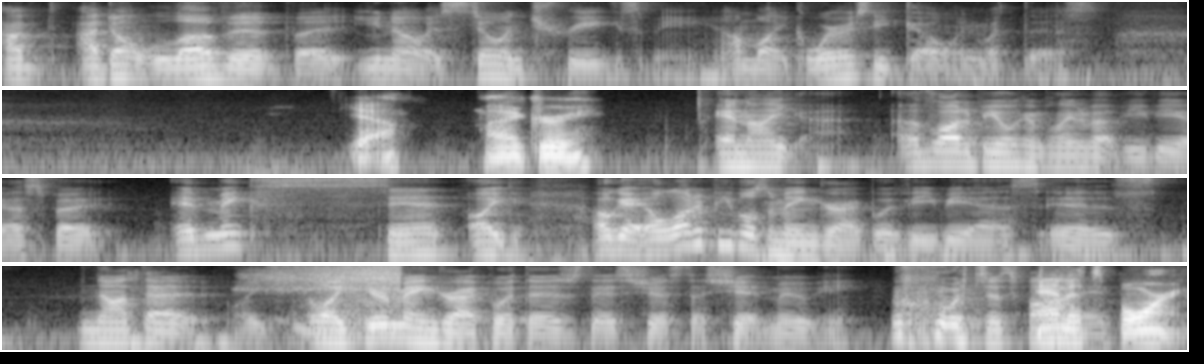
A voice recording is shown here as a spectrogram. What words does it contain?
I I don't love it, but you know, it still intrigues me. I'm like, where is he going with this? Yeah, I agree. and like a lot of people complain about VBS, but it makes sense. Like, okay, a lot of people's main gripe with VBS is not that like like your main gripe with it is it's just a shit movie, which is fine. And it's boring.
